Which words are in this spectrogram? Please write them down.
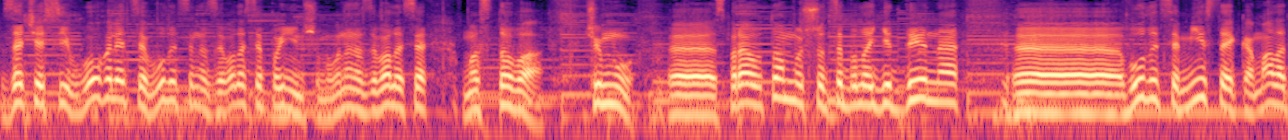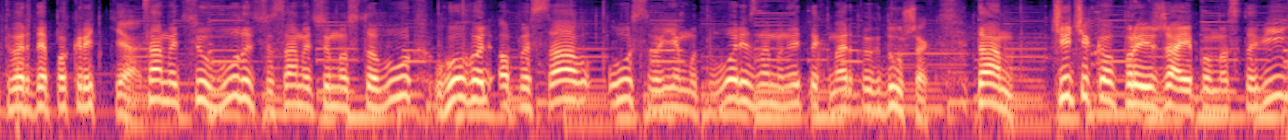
за часів Гоголя ця вулиця називалася по-іншому. Вона називалася Мостова. Чому? Е, справа в тому, що це була єдина е, вулиця міста, яка мала тверде покриття. Саме цю вулицю, саме цю мостову Гоголь описав у своєму творі знаменитих мертвих душах. Там Чичиков проїжджає по мостовій,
